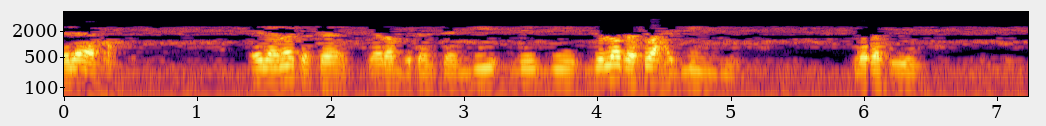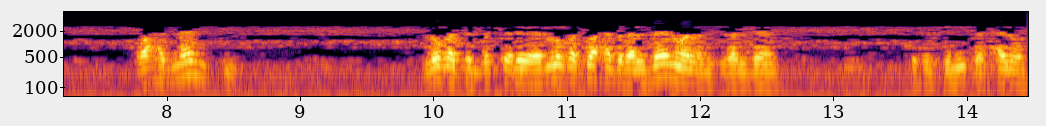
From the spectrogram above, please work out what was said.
إلى آخر. إلى متى يا رب تنسانا دي دي دي, دي لغة واحد مين دي لغة إيه؟ واحد منسي. لغة البشرية لغة واحد غلبان ولا مش غلبان؟ شوف الكنيسة الحلوة.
